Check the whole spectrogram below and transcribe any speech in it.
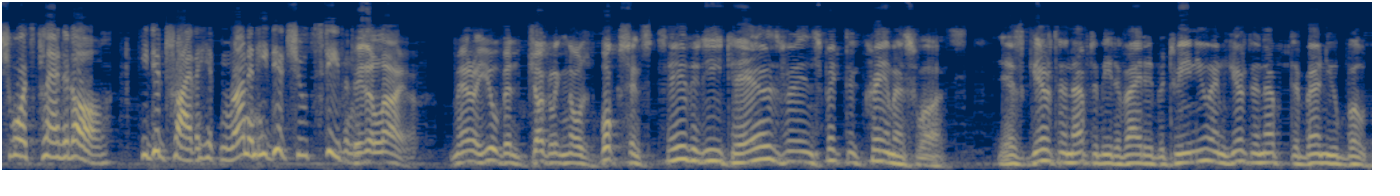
Schwartz planned it all. He did try the hit and run, and he did shoot Stevens. He's a liar. Mary, you've been juggling those books since. Say the details for Inspector Kramer, Schwartz. There's guilt enough to be divided between you and guilt enough to burn you both.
